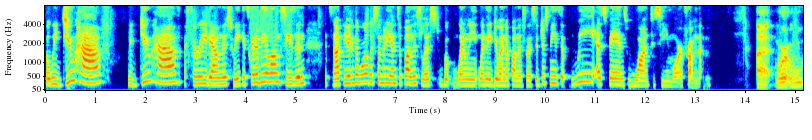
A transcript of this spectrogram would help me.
but we do have we do have three down this week. It's going to be a long season. It's not the end of the world if somebody ends up on this list, but when we when they do end up on this list, it just means that we as fans want to see more from them. Uh, we're,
